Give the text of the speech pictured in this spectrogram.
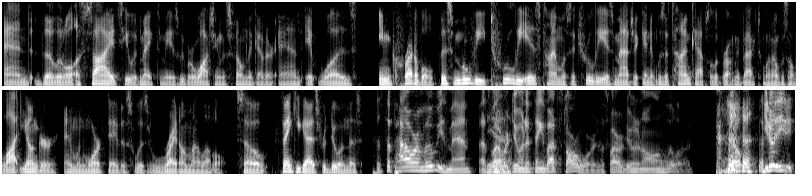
and the little asides he would make to me as we were watching this film together and it was incredible. This movie truly is timeless. It truly is magic and it was a time capsule that brought me back to when I was a lot younger and when Warwick Davis was right on my level. So thank you guys for doing this. That's the power of movies, man. That's why we're doing a thing about Star Wars. That's why we're doing it all on Willow. It's, you know, you,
